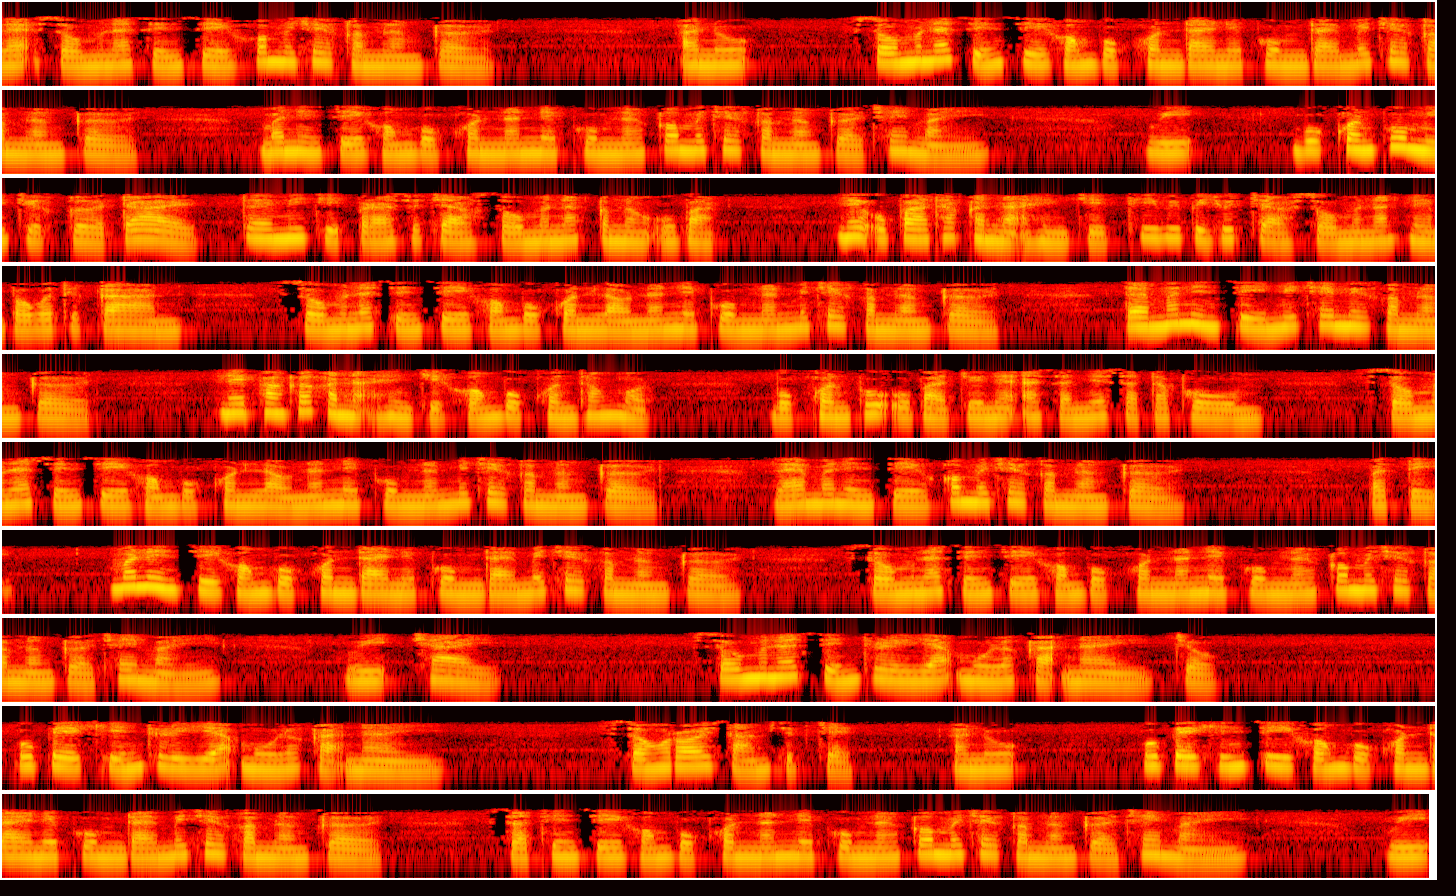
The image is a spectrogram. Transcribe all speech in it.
และโสมนัสสินสีก็ไม่ใช่กำลังเกิด อนุโสมนัสสินสีของบุคคลใดในภูมิใดไม่ใช่กำลังเกิด มณินทรีย์ของบุคคลนั้นในภูมินั้นก็ไม่ใช่กำลังเกิดใช่ไหม วิ บุคคลผู้มีจิตเกิดได้ แต่มีจิตปราศจากโสมนัสกำลังอุบัติ ในอุปาทขณะแห่งจิตที่วิปยุจจากโสมนัสในประวัติการโสมนัสสินสีของบุคคลเหล่านั้นในภูมินั้นไม่ใช่กำลังเกิด แต่มนินทรีย์ไม่ใช่ไม่กำลังเกิด ในพังคขณะแห่งจิตของบุคคลทั้งหมด บุคคลผู้อุบัติอยู่ในอสัญญสัตตภูมิ สมนัสสินสีของบุคคลเหล่านั้นในภูมินั้นไม่ใช่กำลังเกิด และมนินทรีย์ก็ไม่ใช่กำลังเกิด ปฏิมนินทรีย์ของบุคคลใดในภูมิใดไม่ใช่กำลังเกิด สมณสินสีของบุคคลนั้นในภูมินั้นก็ไม่ใช่กำลังเกิดใช่ไหม วิใช่ สมณสินทริยมูลกะในจบ อุเปขินทริยมูลกะในสองร้อยสามสิบเจ็ดอนุ อุเปขินสีของบุคคลใดในภูมิใดไม่ใช่กำลังเกิด สัตทินรีของบุคคลนั้นในภูมินั้นก็ไม่ใช่กำลังเกิดใช่ไหม วิ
